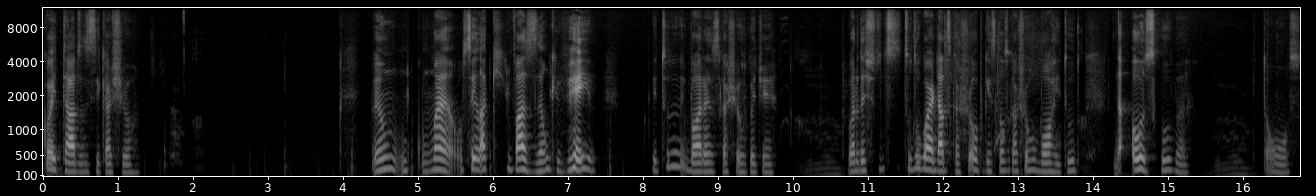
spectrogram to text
Coitado desse cachorro. É um, uma, sei lá que invasão que veio. E tudo embora os cachorros que eu tinha. Agora deixa tudo, tudo guardado os cachorros, porque senão os cachorros morrem tudo. Não, oh, desculpa. Então osso.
